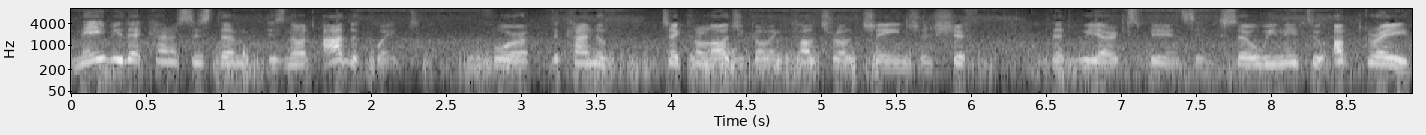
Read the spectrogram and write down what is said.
maybe that kind of system is not adequate for the kind of technological and cultural change and shift that we are experiencing. So we need to upgrade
